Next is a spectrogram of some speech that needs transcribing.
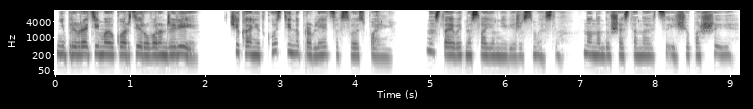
«Не преврати мою квартиру в оранжерею», — чеканит Костя и направляется в свою спальню. Настаивать на своем не вижу смысла, но на душе становится еще паршивее.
